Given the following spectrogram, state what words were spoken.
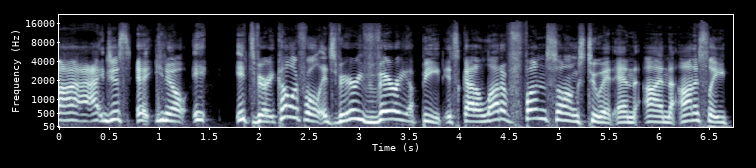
I I just uh, you know it. It's very colorful. It's very very upbeat. It's got a lot of fun songs to it, and and honestly,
